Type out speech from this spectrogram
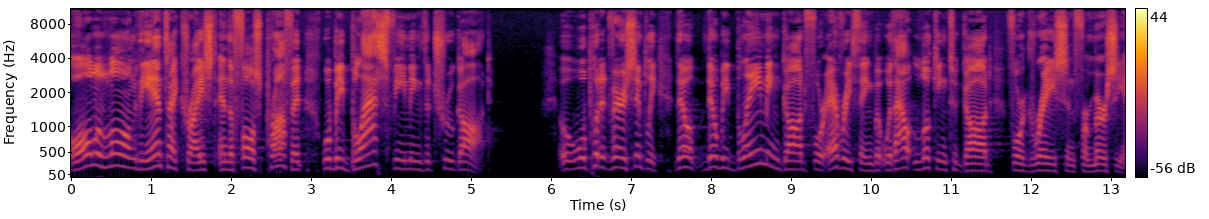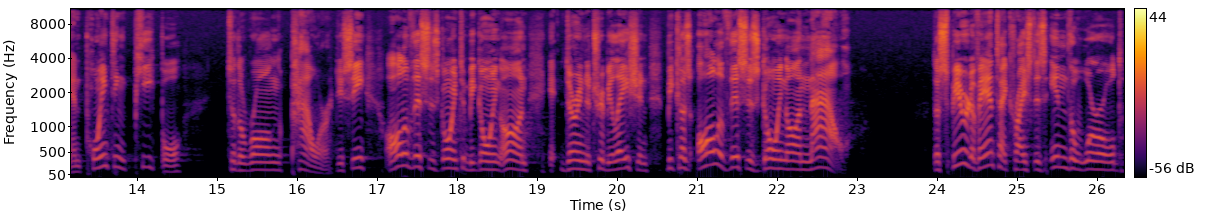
All along, the Antichrist and the false prophet will be blaspheming the true God. Uh, we'll put it very simply they'll, they'll be blaming God for everything, but without looking to God for grace and for mercy and pointing people to the wrong power. Do you see? All of this is going to be going on during the tribulation because all of this is going on now. The spirit of Antichrist is in the world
